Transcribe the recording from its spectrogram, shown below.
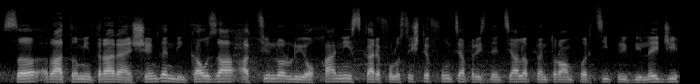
să ratăm intrarea în Schengen din cauza acțiunilor lui Iohannis, care folosește funcția prezidențială pentru a împărți privilegii,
